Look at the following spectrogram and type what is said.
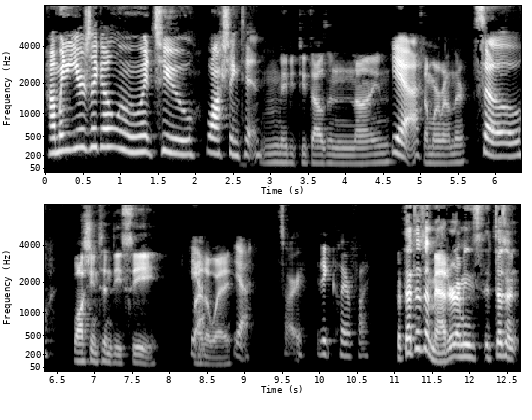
how many years ago when we went to Washington? maybe 2009 Yeah. somewhere around there So washington d.c yeah. by the way Yeah. Sorry, I didn't clarify. but that doesn't matter i mean it doesn't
